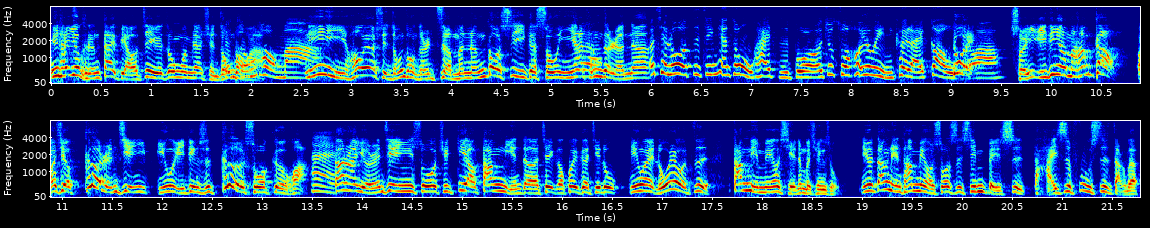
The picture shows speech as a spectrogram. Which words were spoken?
因为他有可能代表这个中国民党选总统总统吗。你以后要选总统的人，怎么能够是一个手银压通的人呢？而且如果是今天中午开直播，就说侯友谊你可以来告我啊。所以一定要马上告。而且个人建议，因为一定是各说各话。当然有人建议说去调当年的这个会客记录，因为罗有志当年没有写那么清楚，因为当年他没有说是新北市还是副市长的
